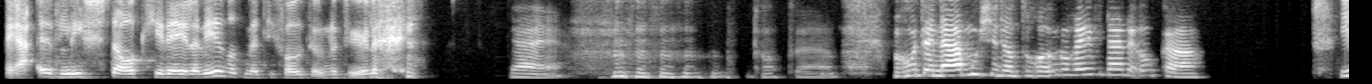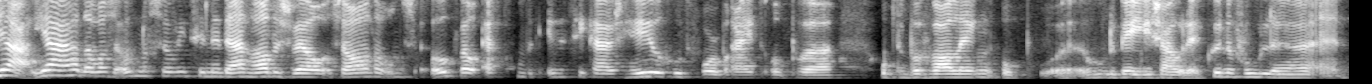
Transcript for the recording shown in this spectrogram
ja, het liefst stalk je de hele wereld met die foto natuurlijk. Ja, ja. Dat, eh, Maar goed, daarna moest je dan toch ook nog even naar de OK. Ja, ja, dat was ook nog zoiets inderdaad. Hadden ze, wel, ze hadden ons ook wel echt, vond ik, in het ziekenhuis heel goed voorbereid op, eh, op de bevalling. Op eh, hoe de baby zouden kunnen voelen. En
